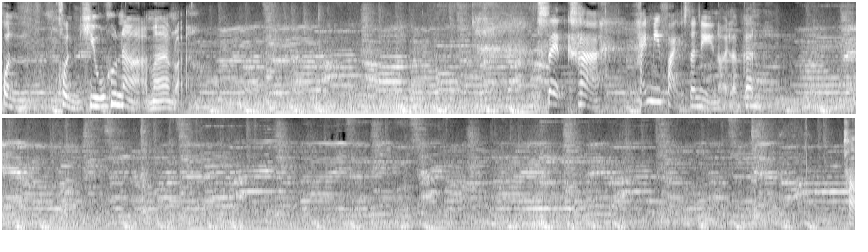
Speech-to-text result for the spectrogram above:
ขน ขนคิ้วคือหนามากอะเสร็จค่ะ ให้มีไฝเสน่ห์หน่อยแล้วกัน พอ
